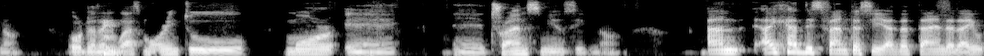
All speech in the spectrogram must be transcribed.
no, or that hmm. I was more into more uh, uh, trance music, no. And I had this fantasy at that time that I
